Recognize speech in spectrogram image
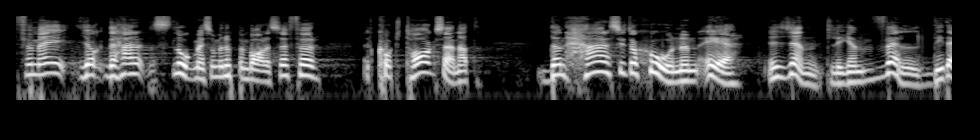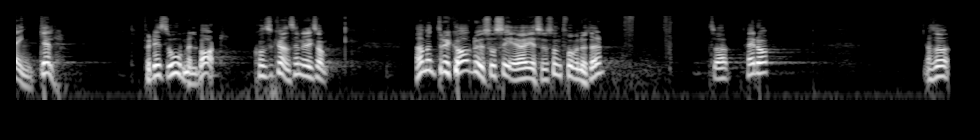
för mig, jag, det här slog mig som en uppenbarelse för ett kort tag sedan, att den här situationen är egentligen väldigt enkel. För det är så omedelbart. Konsekvensen är liksom, ja men tryck av du så ser jag Jesus om två minuter. Så, hej då. Alltså,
